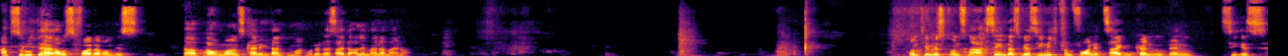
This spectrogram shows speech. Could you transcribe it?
absolute Herausforderung ist, da brauchen wir uns keine Gedanken machen, oder? Da seid ihr alle meiner Meinung. Und ihr müsst uns nachsehen, dass wir sie nicht von vorne zeigen können, denn sie ist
